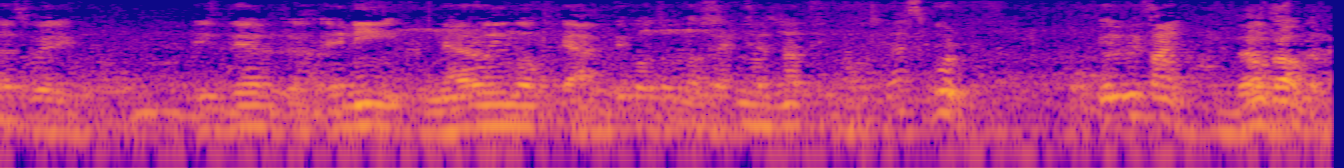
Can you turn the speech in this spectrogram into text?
That's very good. Is there uh, any narrowing of gap because of the fracture? Nothing. That's good. You'll be fine. No problem.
